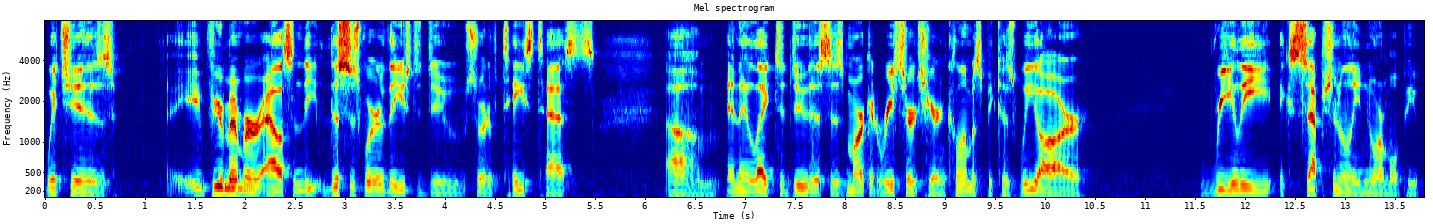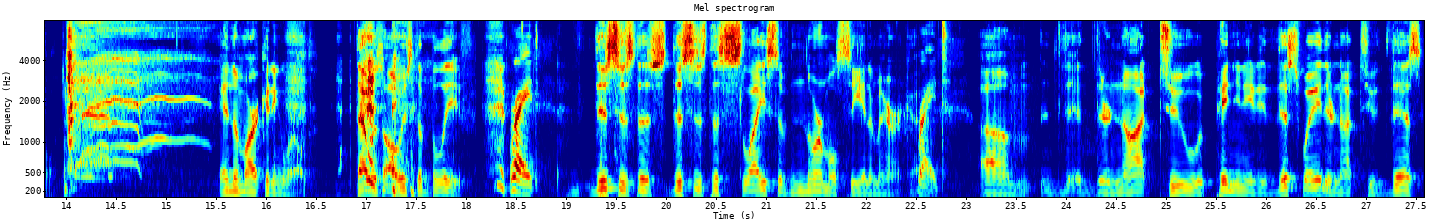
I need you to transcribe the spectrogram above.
which is, if you remember, Allison, the, this is where they used to do sort of taste tests, um, and they like to do this as market research here in Columbus because we are really exceptionally normal people in the marketing world. That was always the belief, right? this is this this is the slice of normalcy in America. Right. Um, th- they're not too opinionated this way. They're not too this.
